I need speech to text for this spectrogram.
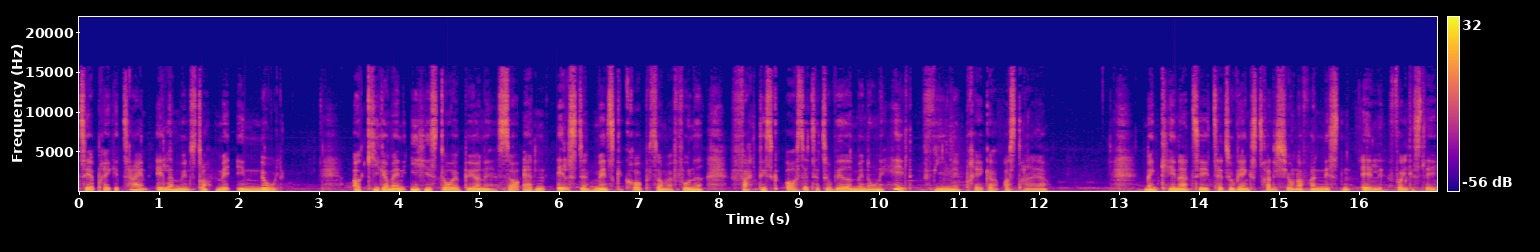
til at prikke tegn eller mønstre med en nål. Og kigger man i historiebøgerne, så er den ældste menneskekrop, som er fundet, faktisk også tatoveret med nogle helt fine prikker og streger. Man kender til tatoveringstraditioner fra næsten alle folkeslag.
